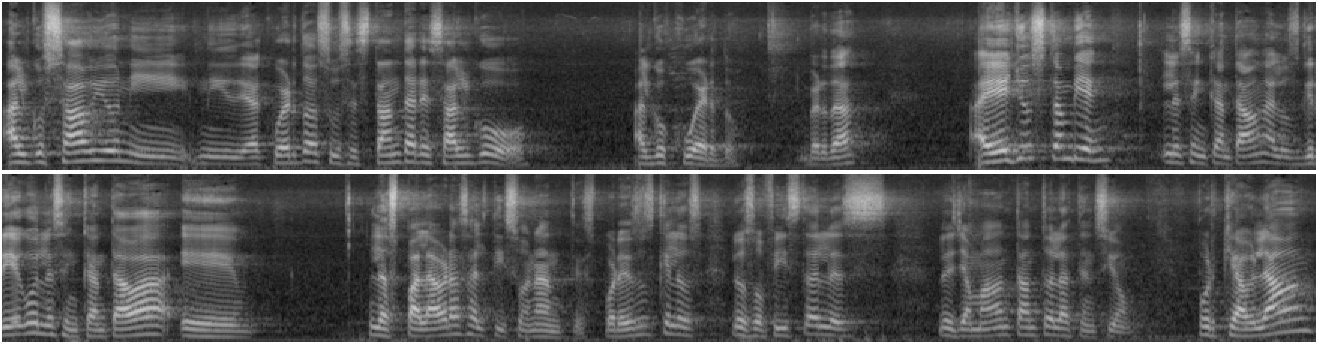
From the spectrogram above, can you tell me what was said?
algo sabio ni, de acuerdo a sus estándares algo, algo cuerdo, ¿verdad? A ellos también les encantaban, a los griegos les encantaba eh, las palabras altisonantes, por eso es que los, los sofistas les, les llamaban tanto la atención porque hablaban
